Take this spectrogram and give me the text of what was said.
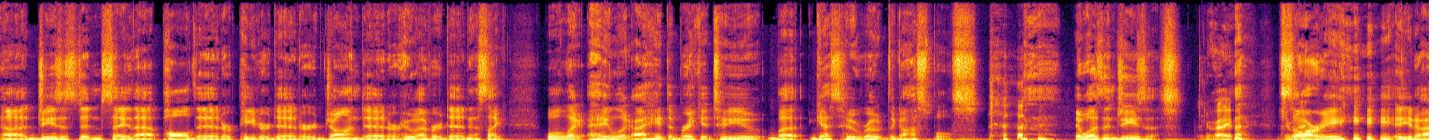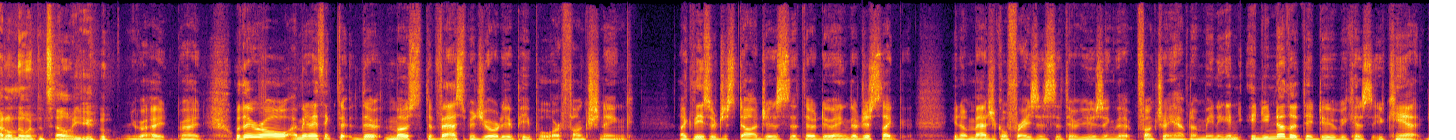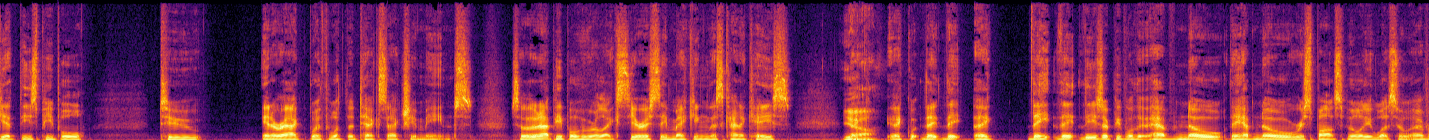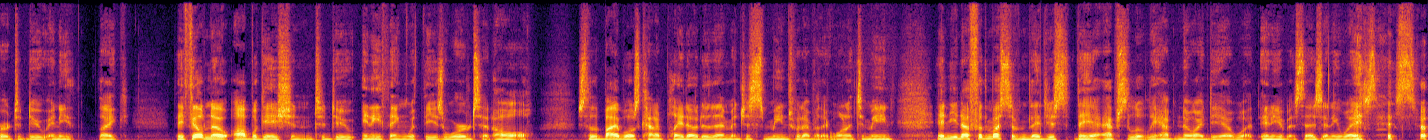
uh, Jesus didn't say that, Paul did, or Peter did, or John did, or whoever did. And it's like, well, like, hey, look, I hate to break it to you, but guess who wrote the Gospels? it wasn't Jesus. right. Sorry. you know, I don't know what to tell you. Right, right. Well, they're all. I mean, I think that they're most, the vast majority of people are functioning. Like these are just dodges that they're doing. They're just like, you know, magical phrases that they're using that functionally have no meaning, and and you know that they do because you can't get these people to interact with what the text actually means. So they're not people who are like seriously making this kind of case Yeah. like they they like they, they these are people that have no they have no responsibility whatsoever to do any like they feel no obligation to do anything with these words at all so the bible is kind of played out to them it just means whatever they want it to mean and you know for the most of them they just they absolutely have no idea what any of it says anyways so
